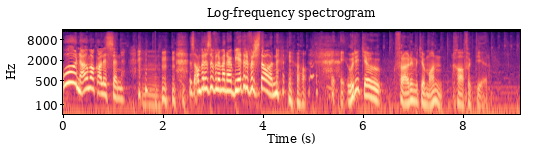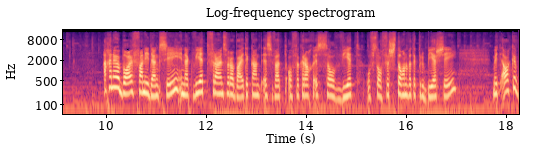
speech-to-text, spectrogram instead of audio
"Ooh, nou maak alles sin." Mm. Dis amper asof hulle my nou beter verstaan. ja. Hoe het jou verhouding met jou man geaffekteer? Ek gaan nou 'n baie funny ding sê en ek weet vrouens wat daar buitekant is wat al verkrag is sal weet of sal verstaan wat ek probeer sê. Met elke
